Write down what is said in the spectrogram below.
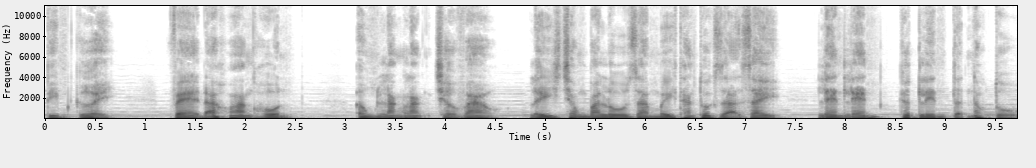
tỉm cười, vẻ đã hoàng hồn. Ông lặng lặng trở vào, lấy trong ba lô ra mấy thang thuốc dạ dày, len lén cất lên tận nóc tủ.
